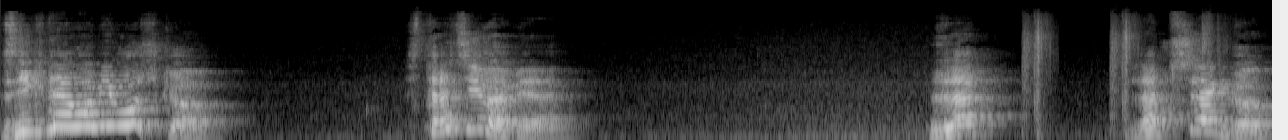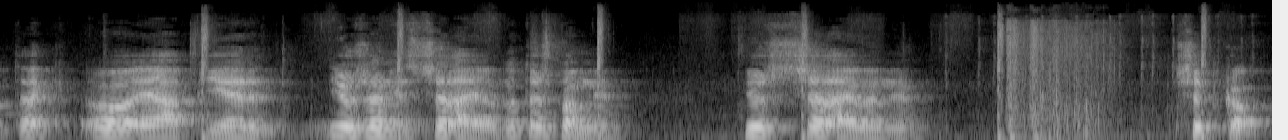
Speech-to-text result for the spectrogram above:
Zniknęło mi łóżko! Straciłem je! Dla... Dlaczego tak... O ja pier... Już we mnie strzelają. No to już po mnie. Już strzelają we mnie. Szybko.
